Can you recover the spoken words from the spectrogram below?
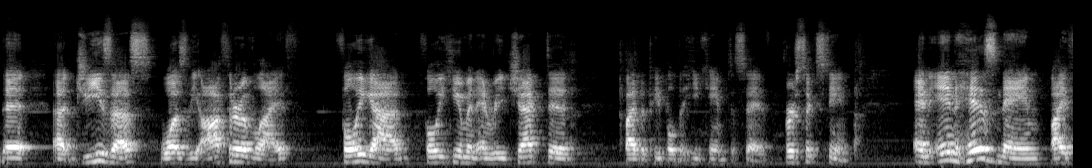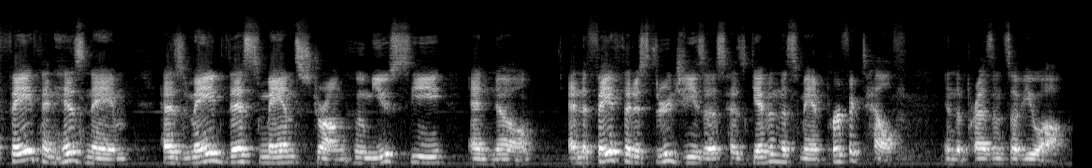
That uh, Jesus was the author of life, fully God, fully human, and rejected by the people that he came to save. Verse 16. And in his name, by faith in his name, has made this man strong, whom you see and know. And the faith that is through Jesus has given this man perfect health in the presence of you all.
